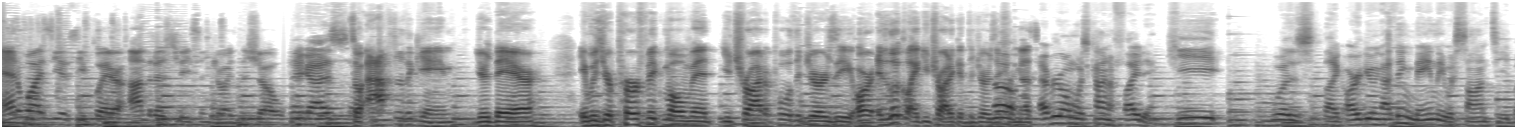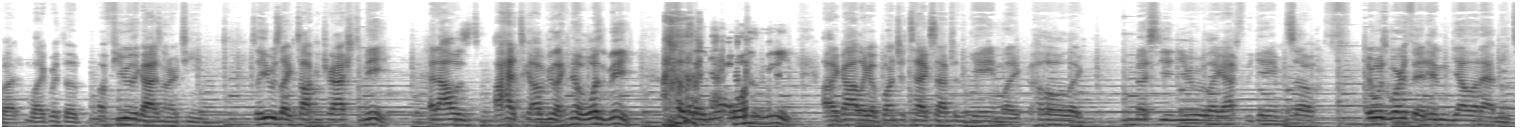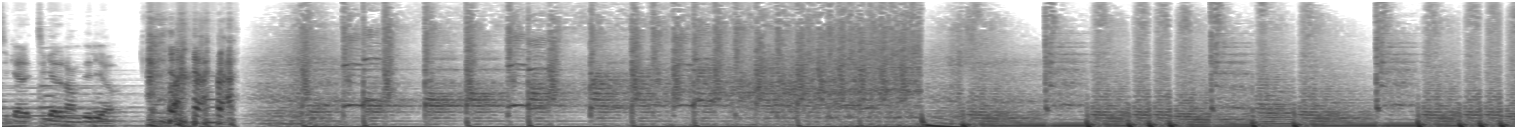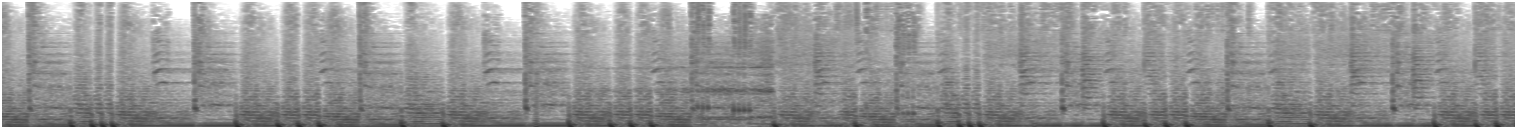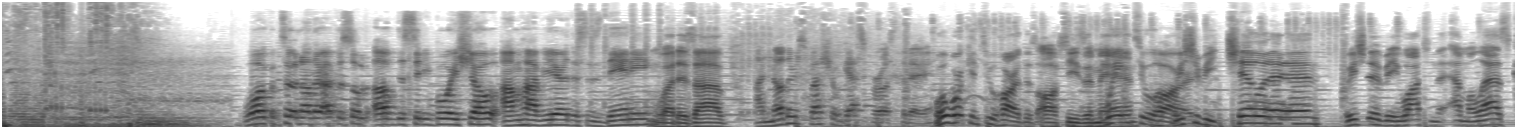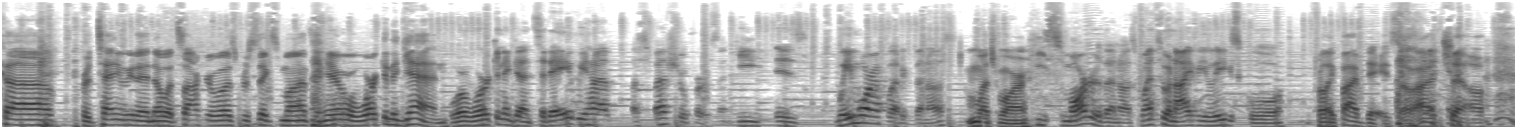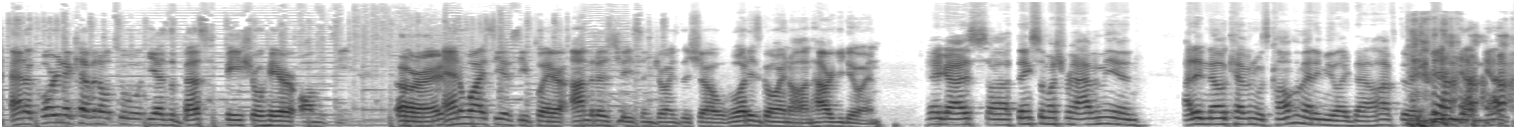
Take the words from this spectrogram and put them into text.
NYCFC player Andres Jasson joins the show. Hey guys. So after the game, you're there. It was your perfect moment. You try to pull the jersey, or it looked like you try to get the jersey No, from Messi. everyone was kind of fighting. He was like arguing, I think mainly with Santi, but like with a, a few of the guys on our team. So he was like talking trash to me. And I was, I had to, I'd be like, no, it wasn't me. I was like, no, it wasn't me. I got like a bunch of texts after the game, like, oh, like Messi and you, like after the game. And so it was worth it, him yelling at me to get it, to get it on video. Welcome to another episode of the City Boy Show. I'm Javier. This is Danny. What is up? Another special guest for us today. We're working too hard this offseason, man. Way too hard. We should be chilling. We should be watching the MLS Cup, pretending we didn't know what soccer was for six months, and here we're working again. We're working again. Today we have a special person. He is way more athletic than us. Much more He's smarter than us. Went to an Ivy League school. For like five days, so I chill. And according to Kevin O'Toole, he has the best facial hair on the team. All right. NYCFC player Andres Jasson joins the show. What is going on? How are you doing? Hey guys, uh, thanks so much for having me. And I didn't know Kevin was complimenting me like that. I'll have to. maybe get more.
